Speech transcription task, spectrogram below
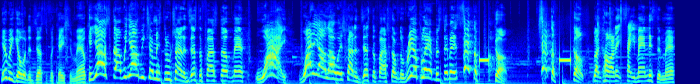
Here we go with the justification, man. Okay, y'all stop when y'all be coming through trying to justify stuff, man. Why? Why do y'all always try to justify something? Real player percentage, man. Shut the fuck up. Shut the fuck up. Like hard say, man. Listen, man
